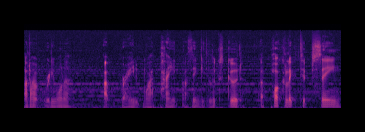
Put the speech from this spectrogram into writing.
I don't really want to upgrade my paint. I think it looks good. Apocalyptic scene.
